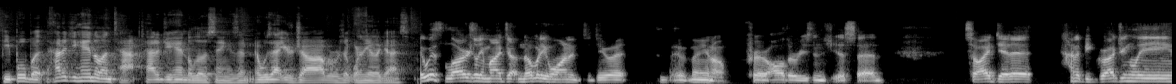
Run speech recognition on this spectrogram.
people, but how did you handle Untappd? How did you handle those things? And was that your job or was it one of the other guys? It was largely my job. Nobody wanted to do it, you know, for all the reasons you just said. So I did it kind of begrudgingly,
